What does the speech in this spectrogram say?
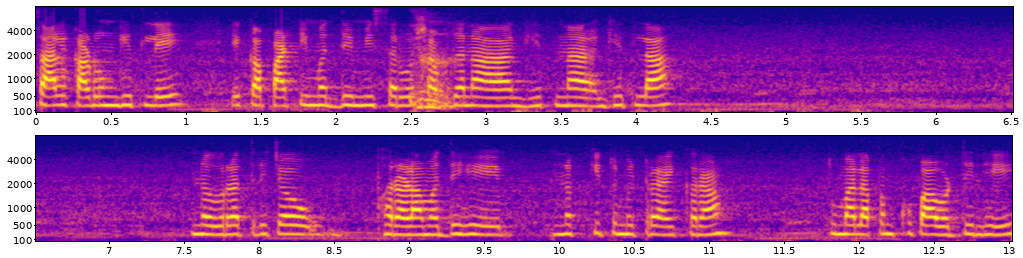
साल काढून घेतले. एका पाटीमध्ये मी सर्व साबुदाणा घेतना घेतला. नवरात्रीच्या फराळामध्ये हे नक्की तुम्ही ट्राय करा. तुम्हाला पण खूप आवडतील हे.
